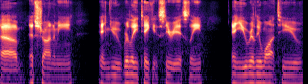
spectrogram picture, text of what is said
um, astronomy and you really take it seriously and you really want to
